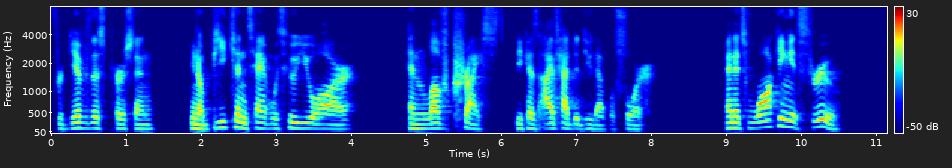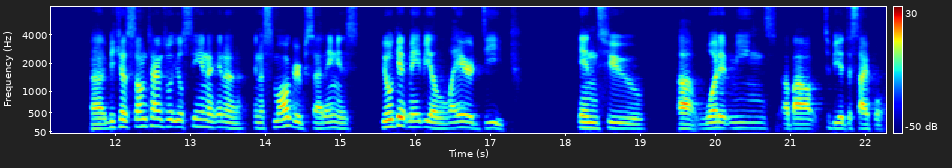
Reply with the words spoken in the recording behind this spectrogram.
forgive this person, you know, be content with who you are and love Christ because I've had to do that before. And it's walking it through. Uh, because sometimes what you'll see in a, in, a, in a small group setting is you'll get maybe a layer deep into uh, what it means about to be a disciple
